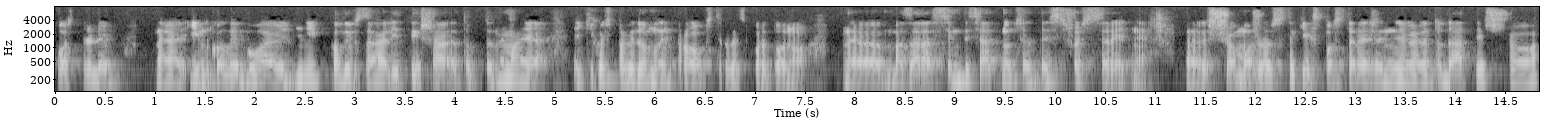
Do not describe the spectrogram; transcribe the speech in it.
пострілів. Е, Інколи бувають дні, коли взагалі тиша, тобто немає якихось повідомлень про обстріли з кордону. Е, А зараз 70, ну це десь щось середнє. Е, Що можу з таких спостережень додати? Що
